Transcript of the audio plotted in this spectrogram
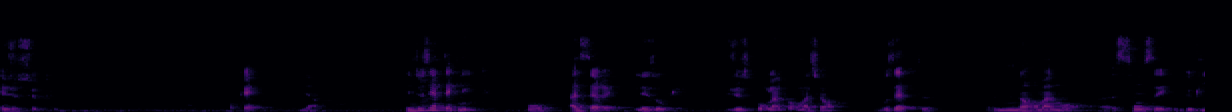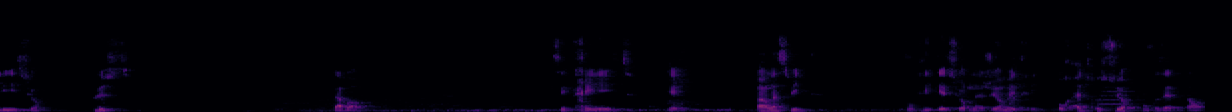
et je supprime. Ok Bien. Une deuxième technique pour insérer les objets. Juste pour l'information, vous êtes normalement euh, censé de cliquer sur plus d'abord. C'est create. Par la suite, vous cliquez sur la géométrie pour être sûr que vous êtes dans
